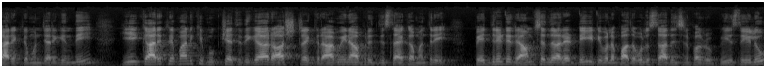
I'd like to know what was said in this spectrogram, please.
కార్యక్రమం జరిగింది. ఈ కార్యక్రమానికి ముఖ్య అతిథిగా రాష్ట్ర గ్రామీణాభివృద్ధి శాఖ మంత్రి పెద్దిరెడ్డి రామచంద్రారెడ్డి ఇటీవల పదవులు సాధించిన పలువురు బీసీలు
